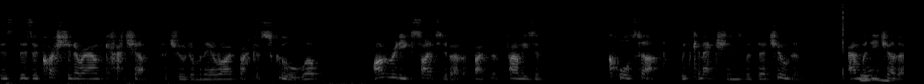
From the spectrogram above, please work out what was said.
there's, there's a question around catch up for children when they arrive back at school. Well, I'm really excited about the fact that families have caught up with connections with their children and with yeah. each other.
